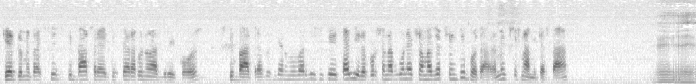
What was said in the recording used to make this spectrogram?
Και εντωμεταξύ στην Πάτρα εκεί πέρα που είναι ο Αντρικό, στην Πάτρα του είχαν βομβαρδίσει και οι Ιταλοί. Δεν μπορούσαν να βγουν έξω να μαζέψουν τίποτα. Δεν μην ξεχνάμε και αυτά. Ε,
